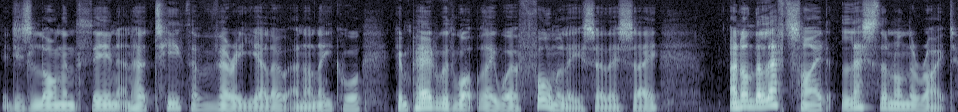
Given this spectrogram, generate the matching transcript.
It is long and thin, and her teeth are very yellow and unequal, compared with what they were formerly, so they say, and on the left side less than on the right.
